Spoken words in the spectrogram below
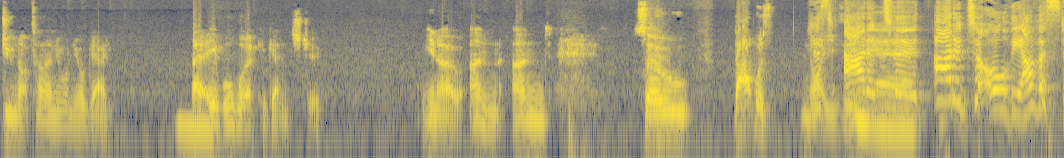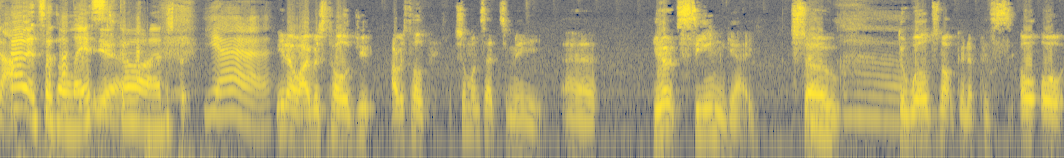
do not tell anyone you're gay uh, it will work against you. You know, and and so that was noisy. Just added yeah. to added to all the other stuff. Added to the list. yeah. God. Yeah. You know, I was told you. I was told someone said to me, uh, "You don't seem gay, so mm. the world's not going to perceive, or, or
